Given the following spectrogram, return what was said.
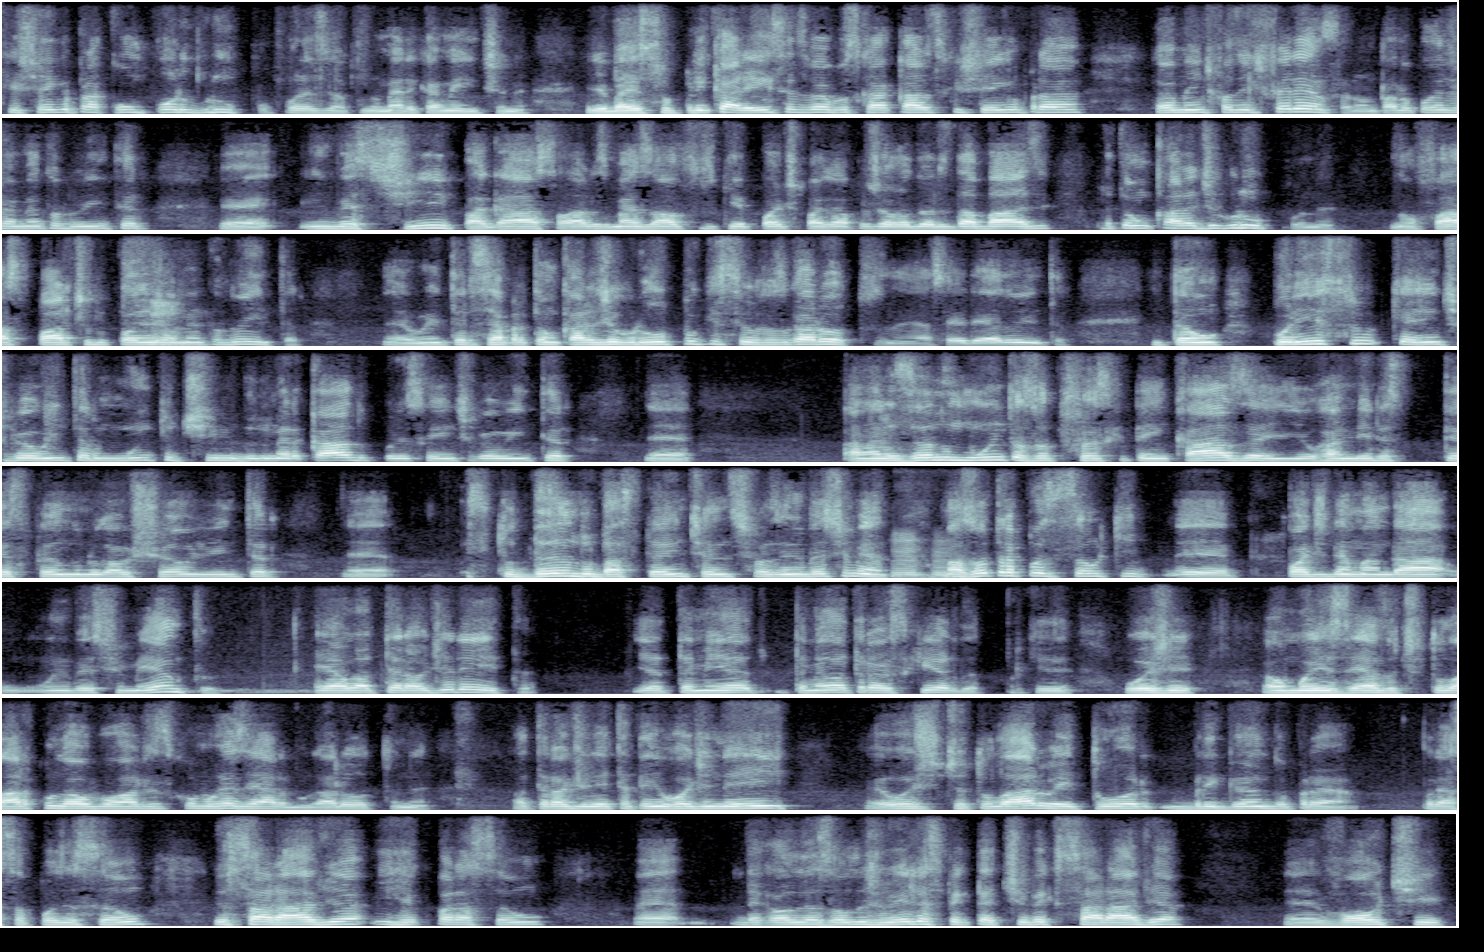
que chegue para compor grupo, por exemplo, numericamente, né? Ele vai suprir carências, vai buscar caras que cheguem para realmente fazer diferença. Não está no planejamento do Inter é, investir, pagar salários mais altos do que pode pagar para os jogadores da base para ter um cara de grupo, né? Não faz parte do planejamento Sim. do Inter. É, o Inter se é para ter um cara de grupo que se usa os garotos, né? Essa é a ideia do Inter. Então, por isso que a gente vê o Inter muito tímido no mercado, por isso que a gente vê o Inter é, analisando muito as opções que tem em casa e o Ramires testando no galchão e o Inter é, estudando bastante antes de fazer o um investimento. Uhum. Mas outra posição que é, pode demandar um investimento é a lateral direita e também, é, também a lateral esquerda, porque hoje é o Moisés o titular com o Léo Borges como reserva, o garoto, né? Lateral direita tem o Rodinei, é hoje titular, o Heitor brigando para por essa posição, e o Saravia em recuperação é, daquela lesão no joelho. A expectativa é que Saravia é, volte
